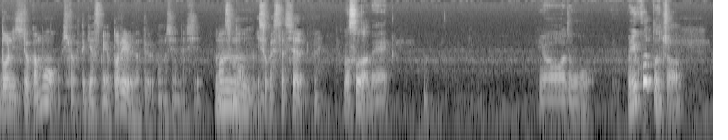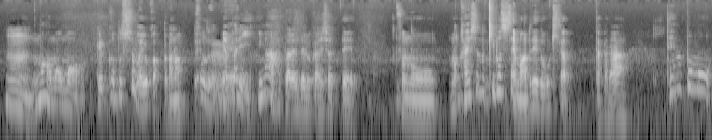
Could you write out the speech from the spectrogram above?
土日とかも比較的休みが取れるようになってくるかもしれないし、まあそのうん。忙しさ次第だけどね。まあそうだねいやーでもよかったんちゃう？うんまあまあまあ結果としては良かったかなって。そうだよね。やっぱり今働いてる会社ってその、まあ、会社の規模自体もある程度大きかったから店舗も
